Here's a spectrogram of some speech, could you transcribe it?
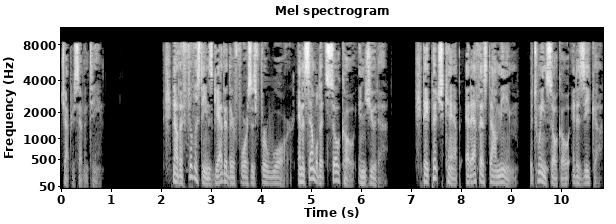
chapter 17 now the philistines gathered their forces for war and assembled at soko in judah. They pitched camp at ephes-dammim between soko and azekah.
